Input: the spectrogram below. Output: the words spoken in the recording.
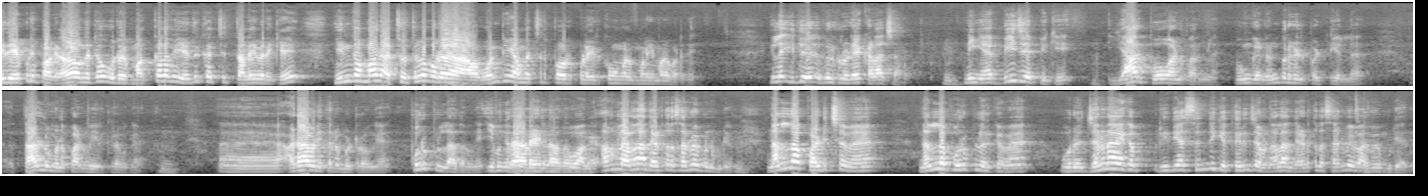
இது எப்படி பார்க்குறது அதாவது வந்துட்டு ஒரு மக்களவை எதிர்க்கட்சி தலைவருக்கே இந்த மாதிரி அச்சுறுத்தல ஒரு ஒன்றிய அமைச்சர் பொறுப்பில் இருக்கவங்க மூலியமா வருது? இல்லை இது இவர்களுடைய கலாச்சாரம். நீங்கள் பிஜேபிக்கு யார் போவான்னு பாருங்களேன். உங்கள் நண்பர்கள் பட்டியலில் தாழ்வு மனப்பான்மை இருக்கிறவங்க. அடாவடித்தனம் பண்ணுறவங்க பொறுப்பு இல்லாதவங்க இவங்க தான் போவாங்க. அவங்களால தான் அந்த இடத்துல சர்வே பண்ண முடியும். நல்லா படிச்சவன் நல்ல பொறுப்பில் இருக்கவன் ஒரு ஜனநாயக ரீதியாக சிந்திக்க தெரிஞ்சவனால அந்த இடத்துல சர்வே ஆகவே முடியாது.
